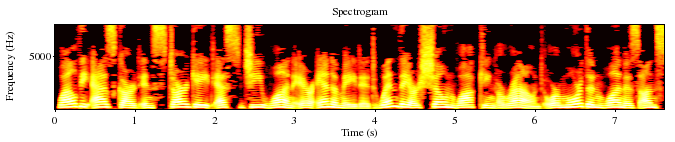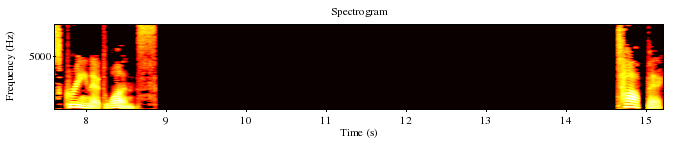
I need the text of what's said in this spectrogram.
while the Asgard in Stargate SG-1 are animated when they are shown walking around or more than one is on screen at once. Topic.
